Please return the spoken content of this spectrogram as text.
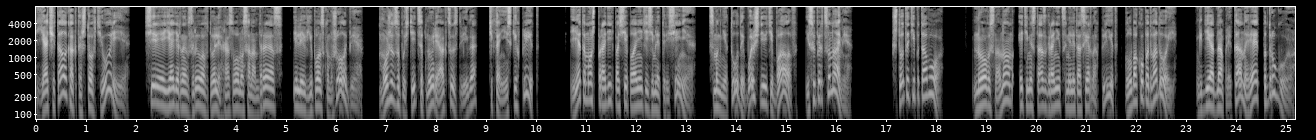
я читал как-то, что в теории серия ядерных взрывов вдоль разлома Сан-Андреас или в японском желобе может запустить цепную реакцию сдвига тектонических плит. И это может породить по всей планете землетрясение с магнитудой больше 9 баллов и суперцунами. Что-то типа того. Но в основном эти места с границами литосферных плит глубоко под водой, где одна плита ныряет под другую.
